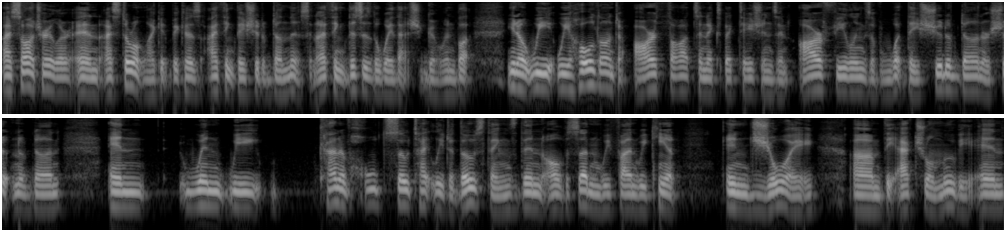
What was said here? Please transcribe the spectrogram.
I saw a trailer and I still don't like it because I think they should have done this and I think this is the way that should go. And but you know, we we hold on to our thoughts and expectations and our feelings of what they should have done or shouldn't have done, and when we kind of hold so tightly to those things, then all of a sudden we find we can't enjoy um, the actual movie and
